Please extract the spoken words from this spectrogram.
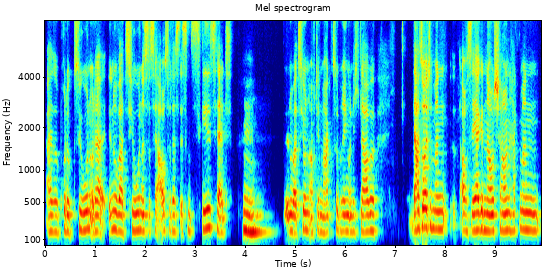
also Produktion oder Innovation ist es ja auch so, das ist ein Skillset, mhm. Innovation auf den Markt zu bringen. Und ich glaube, da sollte man auch sehr genau schauen, hat man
